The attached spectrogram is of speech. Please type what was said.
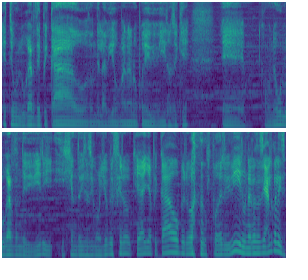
este es un lugar de pecado, donde la vida humana no puede vivir, no sé qué. Eh, como no es un lugar donde vivir, y, y Gendo dice así como yo prefiero que haya pecado, pero poder vivir, una cosa así, algo le dice.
